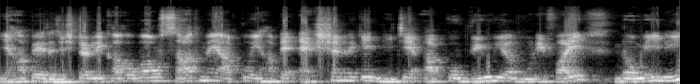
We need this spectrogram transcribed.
यहाँ पे रजिस्टर लिखा होगा और साथ में आपको यहाँ पे एक्शन के नीचे आपको व्यू या मोडिफाई नॉमिनी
